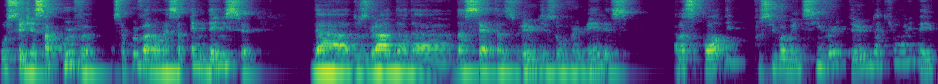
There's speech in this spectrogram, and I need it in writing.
Ou seja, essa curva, essa curva não, essa tendência da, dos da, da, das setas verdes ou vermelhas, elas podem possivelmente se inverter daqui a um ano e meio.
